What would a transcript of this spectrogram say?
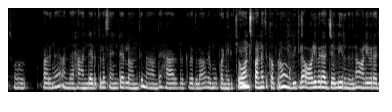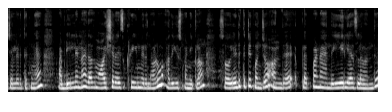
ஸோ பாருங்கள் அந்த அந்த இடத்துல சென்டரில் வந்து நான் வந்து ஹேர் இருக்கிறதெல்லாம் ரிமூவ் பண்ணியிருக்கேன் ஒன்ஸ் பண்ணதுக்கப்புறம் உங்கள் வீட்டில் ஆலிவரா ஜெல் இருந்ததுன்னா ஆலிவரா ஜெல் எடுத்துக்கோங்க. அப்படி இல்லைன்னா ஏதாவது மாய்ஸ்சரைஸ் க்ரீம் இருந்தாலும் அதை யூஸ் பண்ணிக்கலாம். ஸோ எடுத்துகிட்டு கொஞ்சம் அந்த ப்ளக் பண்ண அந்த ஏரியாஸில் வந்து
